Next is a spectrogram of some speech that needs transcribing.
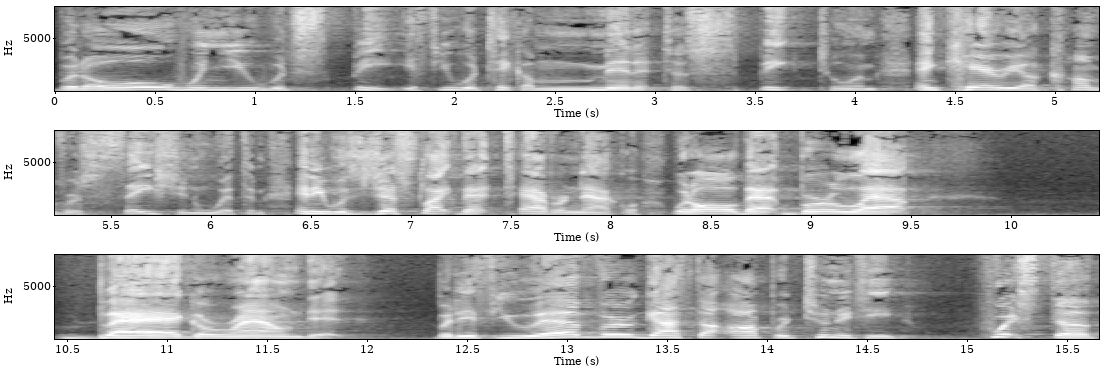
But oh, when you would speak, if you would take a minute to speak to him and carry a conversation with him, and he was just like that tabernacle with all that burlap bag around it. But if you ever got the opportunity, which the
